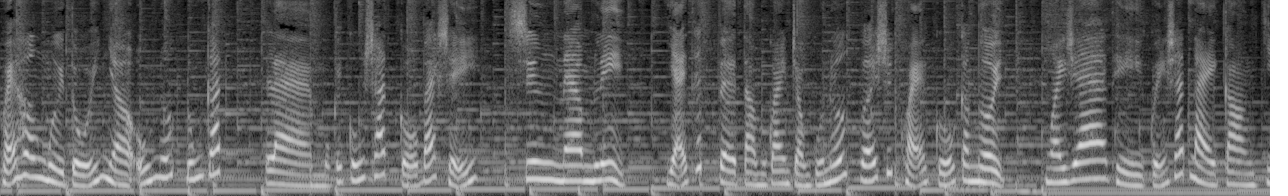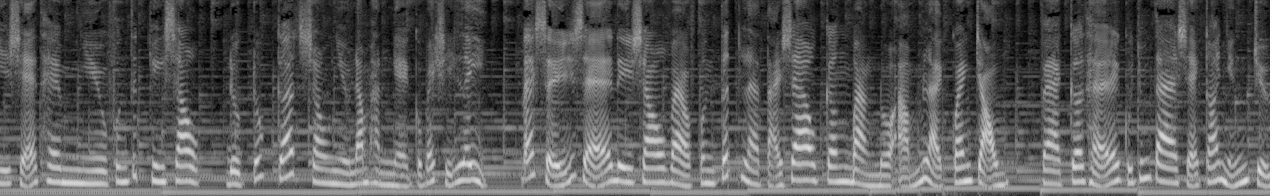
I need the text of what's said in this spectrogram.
Khỏe hơn 10 tuổi nhờ uống nước đúng cách là một cái cuốn sách của bác sĩ Sương Nam Ly giải thích về tầm quan trọng của nước với sức khỏe của con người. Ngoài ra thì quyển sách này còn chia sẻ thêm nhiều phân tích chuyên sâu được đúc kết sau nhiều năm hành nghề của bác sĩ Ly. Bác sĩ sẽ đi sâu vào phân tích là tại sao cân bằng độ ẩm lại quan trọng và cơ thể của chúng ta sẽ có những triệu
